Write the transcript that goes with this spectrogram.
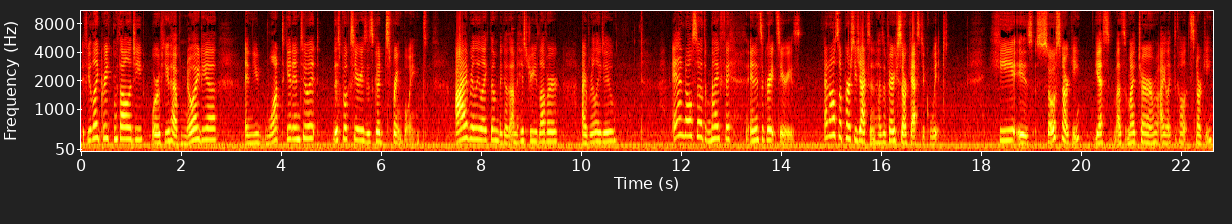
If you like Greek mythology, or if you have no idea and you want to get into it, this book series is good spring point. I really like them because I'm a history lover. I really do. And also, the, my fa- and it's a great series. And also, Percy Jackson has a very sarcastic wit. He is so snarky. Yes, that's my term. I like to call it snarky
